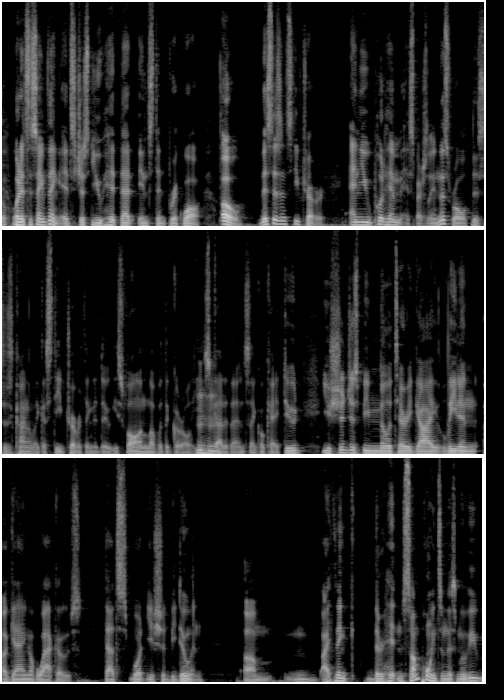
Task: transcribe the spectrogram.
no, go for But it. it's the same thing. It's just you hit that instant brick wall. Oh, this isn't Steve Trevor. And you put him, especially in this role, this is kind of like a Steve Trevor thing to do. He's fallen in love with the girl. He's Mhm. got it then. It's like, okay, dude, you should just be military guy leading a gang of wackos. That's what you should be doing. Um, I think they're hitting some points in this movie,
